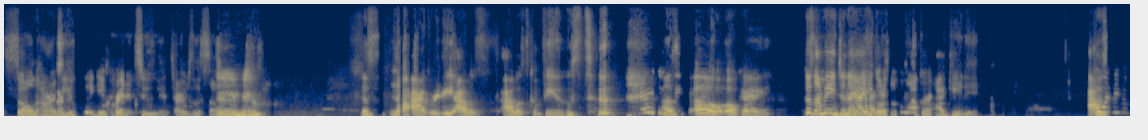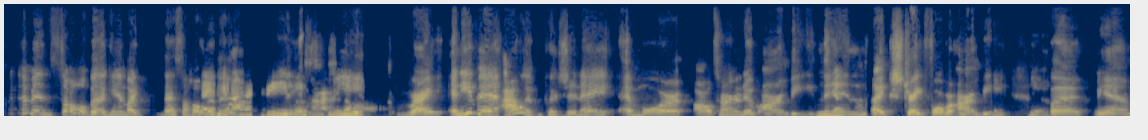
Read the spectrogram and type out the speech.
soul and R&B, who they give credit to in terms of soul. hmm Because No, I agree. I was I was confused. I was like, oh, okay. Because I mean, Jhené I Aiko and get- Summer Walker, I get it. I 'Cause- wouldn't even put them in soul, but again, like that's a whole Maybe R&B, but thing. not R&B, soul. Right. And even I would put Jhené at more alternative R and B than Yeah. like straightforward R and B. Yeah, But yeah,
